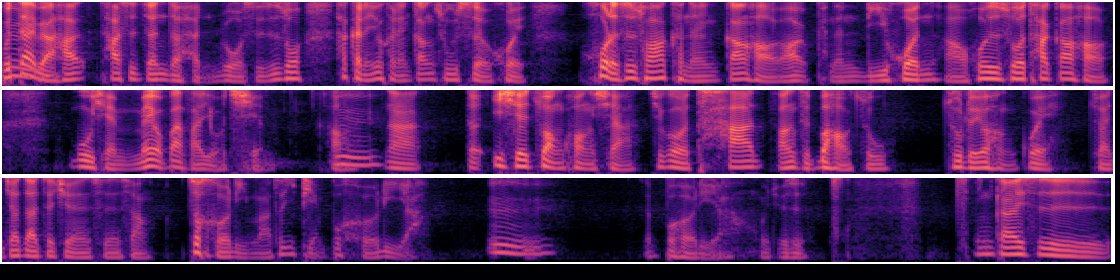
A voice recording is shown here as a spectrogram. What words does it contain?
不代表他他是真的很弱势，只是说他可能有可能刚出社会，或者是说他可能刚好啊可能离婚啊，或者说他刚好目前没有办法有钱，好，嗯那的一些状况下，结果他房子不好租，租的又很贵，转嫁在这些人身上，这合理吗？这一点不合理啊，嗯，这不合理啊，我觉得应该是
